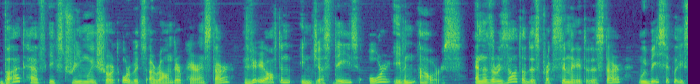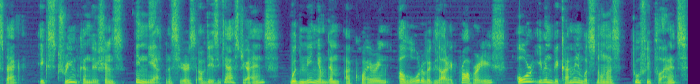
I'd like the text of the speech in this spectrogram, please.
but have extremely short orbits around their parent star, very often in just days or even hours. And as a result of this proximity to the star, we basically expect extreme conditions in the atmospheres of these gas giants, with many of them acquiring a lot of exotic properties, or even becoming what's known as poofy planets,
